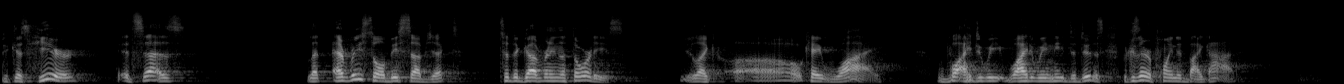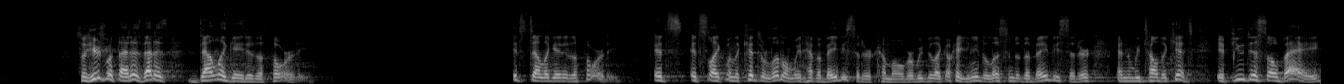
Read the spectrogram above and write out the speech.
Because here it says, Let every soul be subject to the governing authorities. You're like, oh, okay, why? Why do, we, why do we need to do this? Because they're appointed by God. So here's what that is that is delegated authority. It's delegated authority. It's, it's like when the kids were little and we'd have a babysitter come over, we'd be like, okay, you need to listen to the babysitter. And we tell the kids, if you disobey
